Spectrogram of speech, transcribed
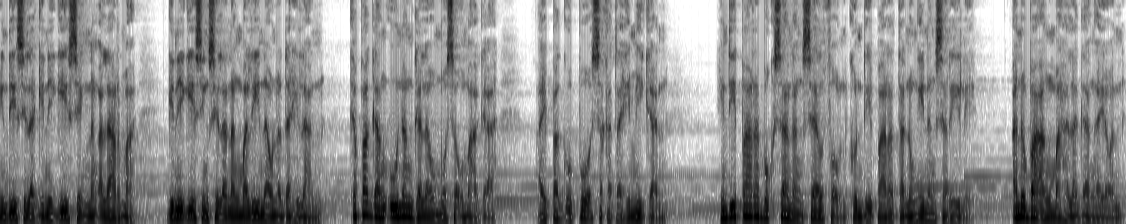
Hindi sila ginigising ng alarma, ginigising sila ng malinaw na dahilan. Kapag ang unang galaw mo sa umaga ay pag-upo sa katahimikan, hindi para buksan ang cellphone kundi para tanungin ang sarili. Ano ba ang mahalaga ngayon?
